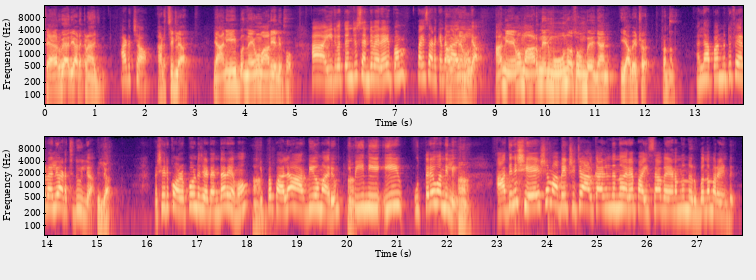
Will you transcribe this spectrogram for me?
ഫെയർ വാല്യൂ അടക്കണമായിരുന്നു. അടച്ചോ? അടച്ചിട്ടില്ല. ഞാൻ ഈ നിയമം മാറിയല്ലോ ഇപ്പോ? ആ ഇരുപത്തഞ്ച് സെന്റ് വരെ ഇപ്പം പൈസ അടക്കേണ്ട കാര്യമില്ല. ആ നിയമം മാറുന്നതിന് മൂന്ന് ദിവസം മുമ്പേ ഞാൻ ഈ അപേക്ഷ തന്നത്. അല്ല അപ്പൊ എന്നിട്ട് ഫെയർ വാല്യൂ അടച്ചതും ഇല്ല. ഇല്ല. പക്ഷെ ഒരു കുഴപ്പമുണ്ട് ചേട്ടാ. എന്താ അറിയാമോ ഇപ്പൊ പല ആർ ഡി ഒമാരും ഇപ്പൊ ഈ നീ- ഈ ഉത്തരവ് വന്നില്ലേ? ആ. അതിനുശേഷം അപേക്ഷിച്ച ആൾക്കാരിൽ നിന്ന് വരെ പൈസ വേണം എന്ന് നിർബന്ധം പറയുന്നുണ്ട്.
